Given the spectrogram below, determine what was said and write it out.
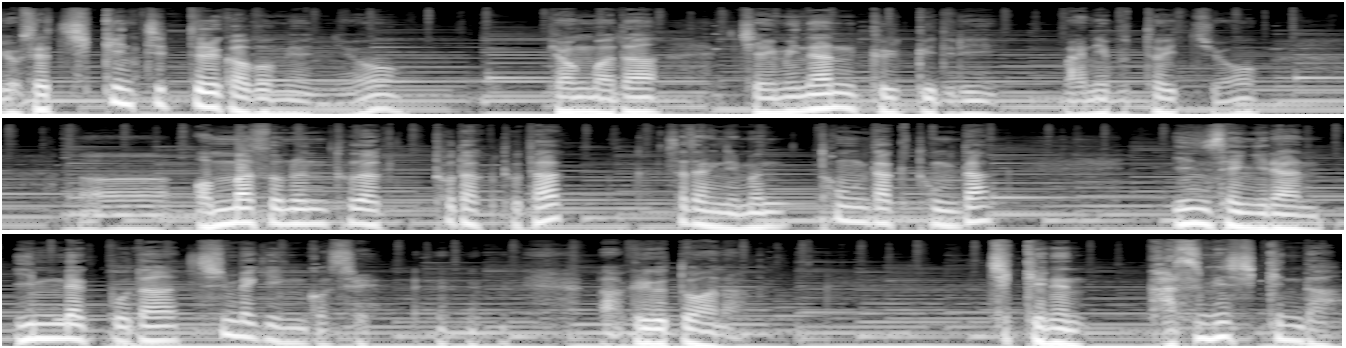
요새 치킨집들 가보면요. 벽마다 재미난 글귀들이 많이 붙어 있죠. 어, 엄마 손은 토닥, 토닥토닥, 사장님은 통닥통닥, 인생이란 인맥보다 치맥인 것을. 아, 그리고 또 하나. 치킨은 가슴이 시킨다.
